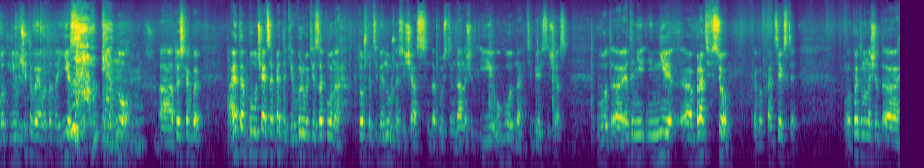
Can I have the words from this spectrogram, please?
вот не учитывая вот это если или но. А, То есть как бы, а это получается опять-таки вырвать из закона то, что тебе нужно сейчас, допустим, да, значит, и угодно тебе сейчас. Вот, это не, не брать все как бы в контексте. Вот, поэтому, значит, э,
